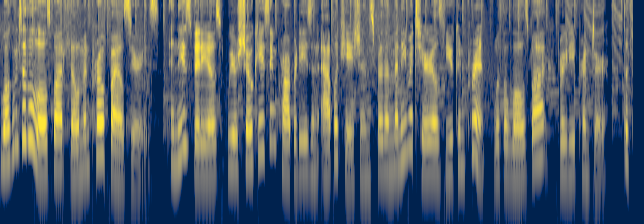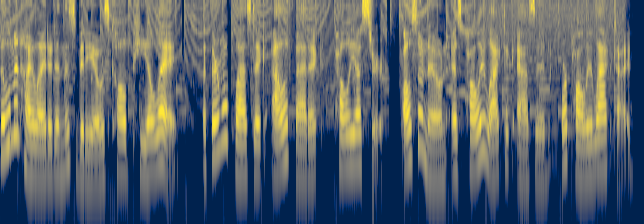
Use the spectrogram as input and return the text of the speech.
Welcome to the Lulzbot Filament Profile Series. In these videos, we are showcasing properties and applications for the many materials you can print with a Lulzbot 3D printer. The filament highlighted in this video is called PLA, a thermoplastic aliphatic polyester, also known as polylactic acid or polylactide.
